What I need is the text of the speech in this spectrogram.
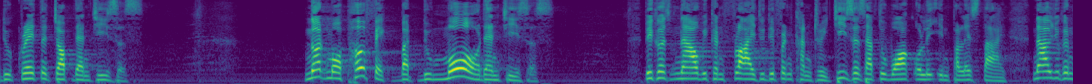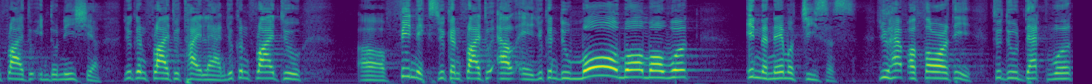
do greater job than Jesus? Not more perfect, but do more than Jesus. Because now we can fly to different countries. Jesus have to walk only in Palestine. Now you can fly to Indonesia. You can fly to Thailand. You can fly to uh, Phoenix. You can fly to LA. You can do more, more, more work in the name of Jesus. You have authority to do that work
